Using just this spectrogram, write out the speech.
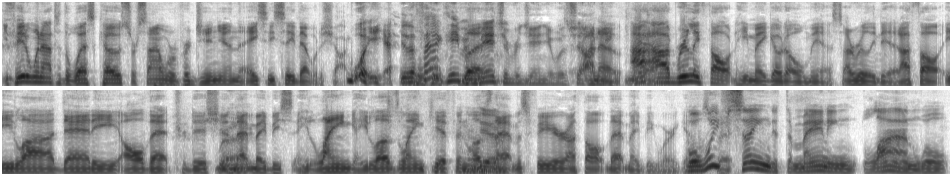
if he'd have went out to the West Coast or signed with Virginia in the ACC, that would have shocked. me. Well, yeah. the fact he even But- mentioned Virginia was shocking. I know. I, I really thought he may go to Ole Miss. I really did. I thought Eli, Daddy, all that tradition. Right. That may be he Lane. He loves Lane Kiffin. Loves Yeah. the atmosphere. I thought that may be where he goes. Well, we've but- seen that the Manning line will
